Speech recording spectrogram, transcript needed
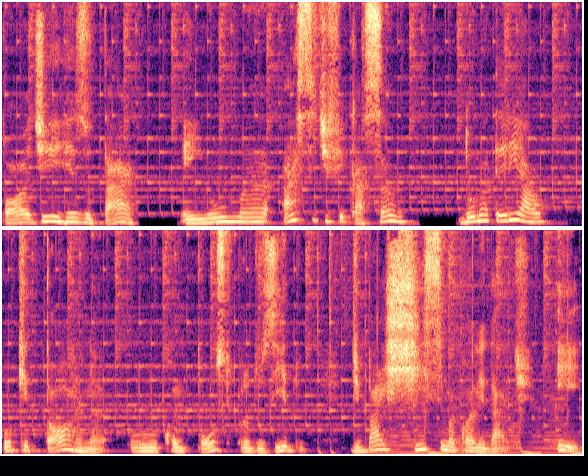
pode resultar em uma acidificação do material, o que torna o composto produzido de baixíssima qualidade. E,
